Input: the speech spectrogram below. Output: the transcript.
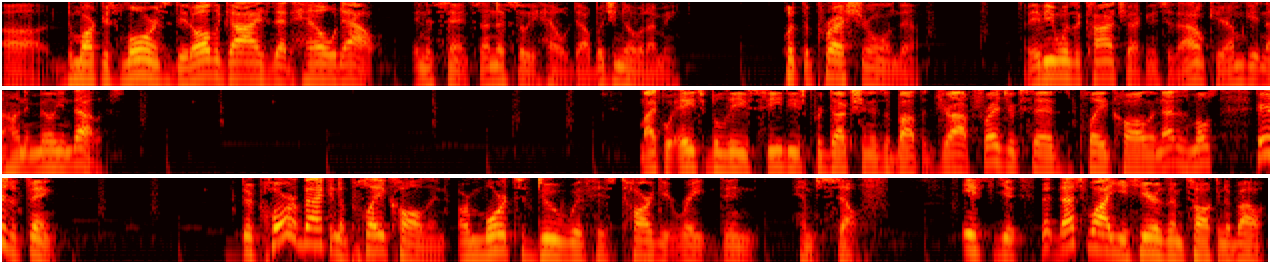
uh, DeMarcus Lawrence did. All the guys that held out in a sense, not necessarily held out, but you know what I mean. Put the pressure on them. Maybe he wins a contract and he says, "I don't care. I'm getting a hundred million dollars." Michael H believes CeeDee's production is about to drop. Frederick says the play calling that is most. Here's the thing: the quarterback and the play calling are more to do with his target rate than himself. If you, that's why you hear them talking about,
